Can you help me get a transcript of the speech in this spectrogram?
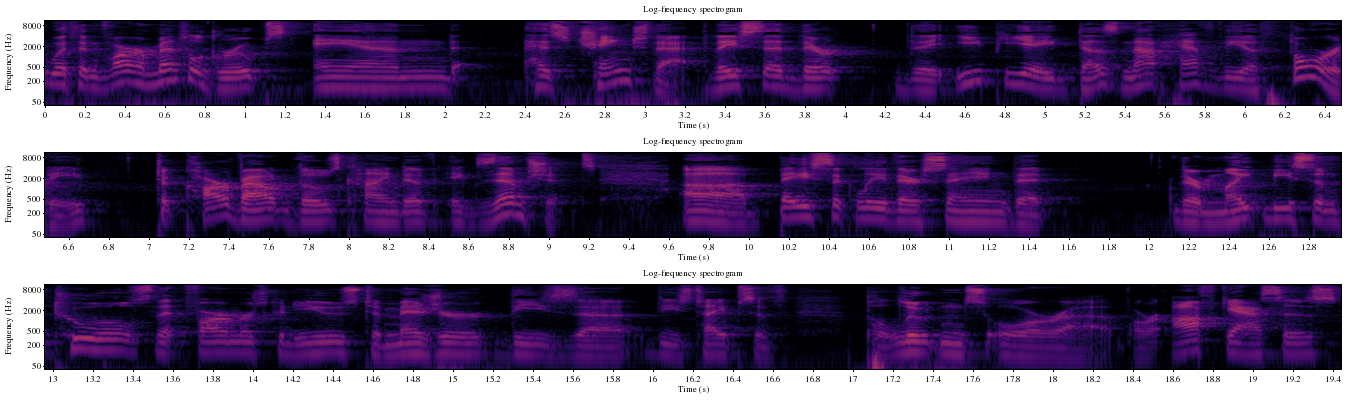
with environmental groups and has changed that. They said there the EPA does not have the authority to carve out those kind of exemptions. Uh, basically, they're saying that there might be some tools that farmers could use to measure these uh, these types of pollutants or uh, or off gases,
